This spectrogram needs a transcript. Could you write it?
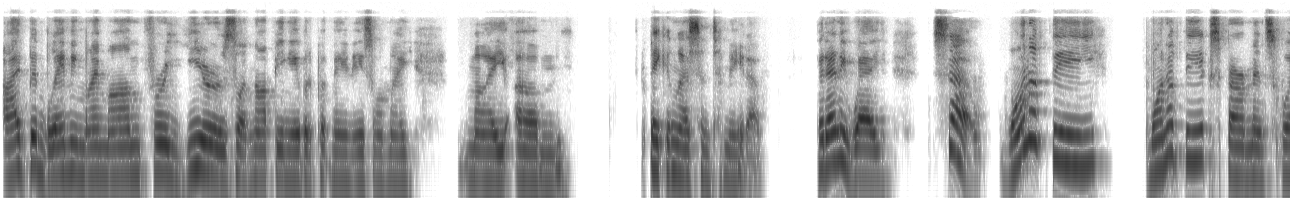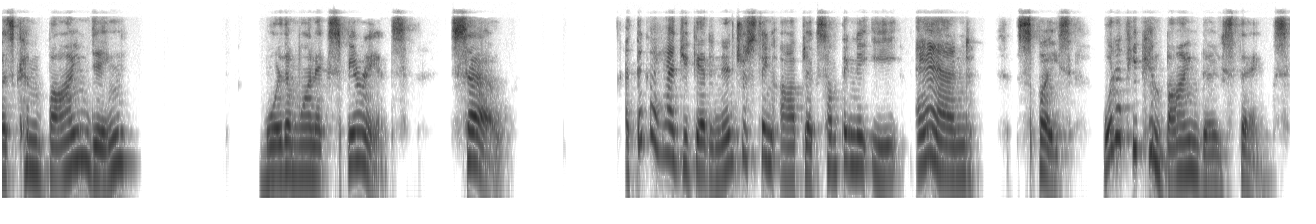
I've been blaming my mom for years on not being able to put mayonnaise on my my um, bacon lettuce and tomato. But anyway, so one of the one of the experiments was combining more than one experience. So I think I had you get an interesting object, something to eat, and spice. What if you combine those things?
